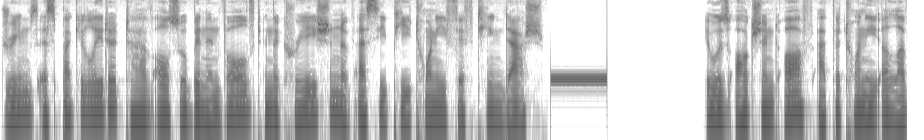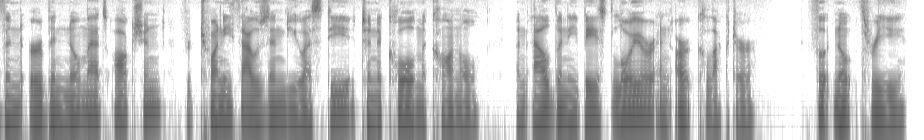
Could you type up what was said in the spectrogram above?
Dreams is speculated to have also been involved in the creation of SCP 2015 It was auctioned off at the 2011 Urban Nomads auction for 20,000 USD to Nicole McConnell, an Albany based lawyer and art collector. Footnote 3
